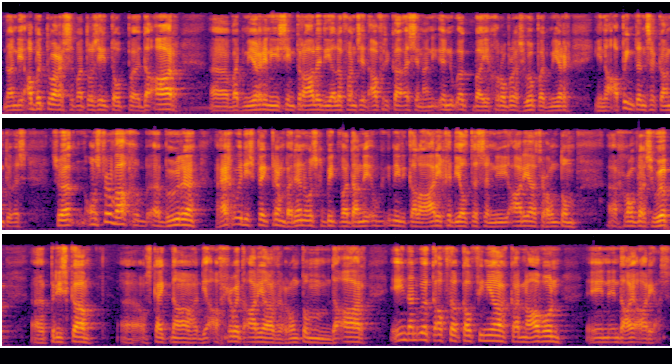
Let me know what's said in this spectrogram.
dan die abattoirs wat ons het op uh, De Aar uh, wat meer in die sentrale dele van Suid-Afrika is en dan een ook by Groblershoop wat meer hier na Appington se kant toe is. So ons verwag uh, boere reg oor die spektrum binne in ons gebied wat dan ook in die Kalahari gedeeltes in die areas rondom uh, Groblershoop, uh, Prieska Uh, ons kyk na die groot area rondom die Aar en dan ook af na Calvinia, Carnarvon en en daai areas.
